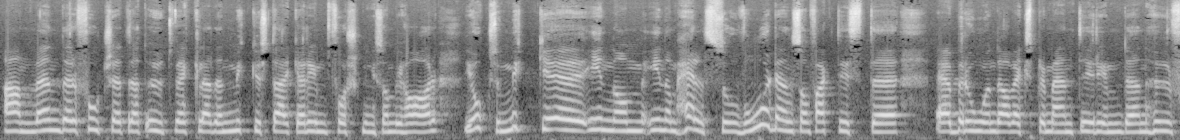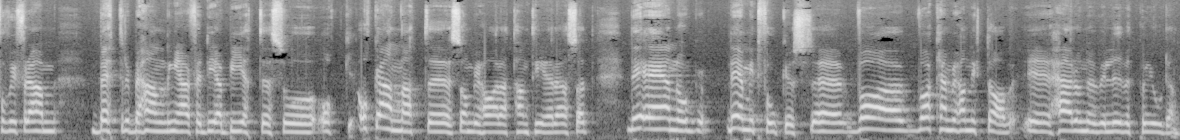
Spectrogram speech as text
använder, fortsätter att utveckla den mycket starka rymdforskning som vi har. Det är också mycket inom, inom hälsovården som faktiskt eh, är beroende av experiment i rymden. Hur får vi fram bättre behandlingar för diabetes och, och, och annat eh, som vi har att hantera. Så att det är nog det är mitt fokus. Eh, vad, vad kan vi ha nytta av här och nu i livet på jorden?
